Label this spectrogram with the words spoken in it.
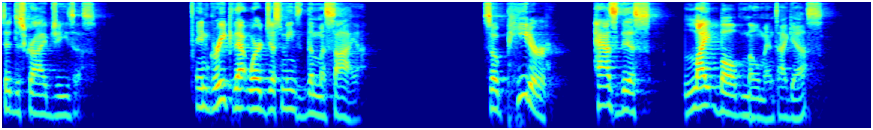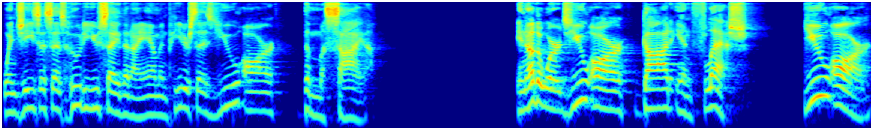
to describe Jesus. In Greek, that word just means the Messiah. So Peter has this light bulb moment, I guess, when Jesus says, Who do you say that I am? And Peter says, You are the Messiah. In other words, you are God in flesh. You are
